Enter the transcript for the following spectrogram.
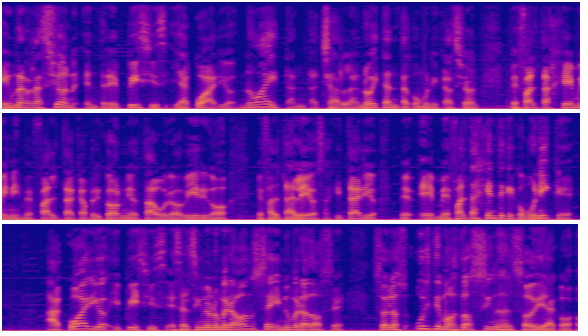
En una relación entre Pisces y Acuario no hay tanta charla, no hay tanta comunicación. Me falta Géminis, me falta Capricornio, Tauro, Virgo, me falta Leo, Sagitario, me, eh, me falta gente que comunique. Acuario y Piscis es el signo número 11 y número 12. Son los últimos dos signos del zodíaco.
